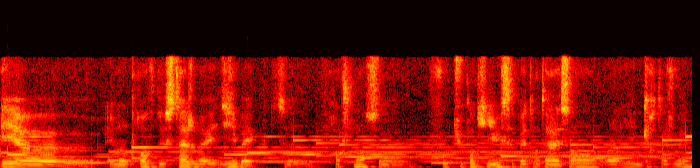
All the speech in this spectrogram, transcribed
Et, et, mon prof de stage m'avait dit, bah écoute, franchement, faut que tu continues, ça peut être intéressant. Voilà, il y a une carte à jouer. Donc,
